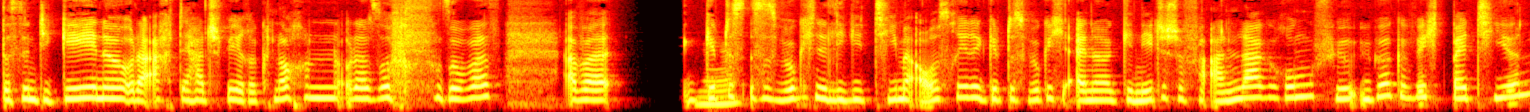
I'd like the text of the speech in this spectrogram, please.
das sind die Gene oder ach, der hat schwere Knochen oder so, sowas. Aber Gibt mhm. es, ist es wirklich eine legitime Ausrede? Gibt es wirklich eine genetische Veranlagerung für Übergewicht bei Tieren?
